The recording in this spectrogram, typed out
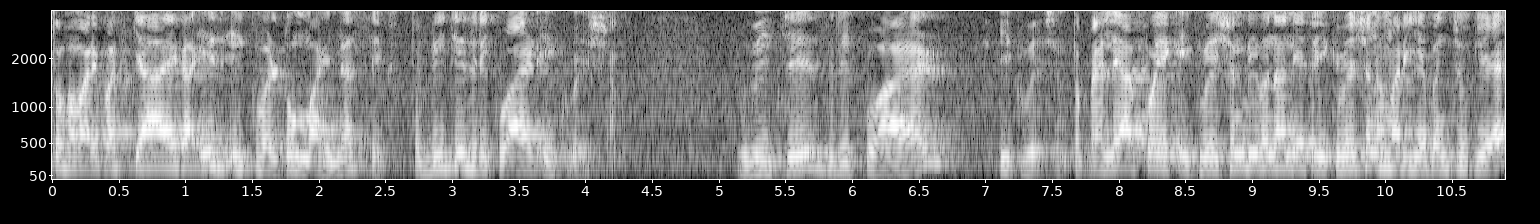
तो हमारे पास क्या आएगा? Is equal to minus six तो which is required equation which is required equation तो पहले आपको एक इक्वेशन भी बनानी है तो इक्वेशन हमारी ये बन चुकी है।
